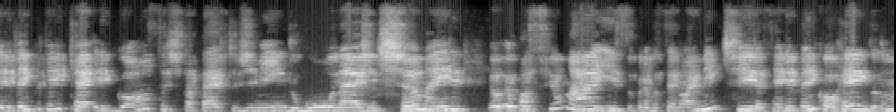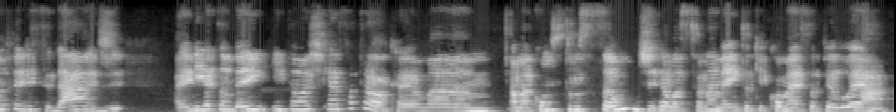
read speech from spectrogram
ele vem porque ele quer, ele gosta de estar perto de mim, do Gu, né? A gente chama ele, eu, eu posso filmar isso para você, não é mentira, assim, ele vem correndo numa felicidade. A Emília também, então acho que essa troca é uma, é uma construção de relacionamento que começa pelo EA.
